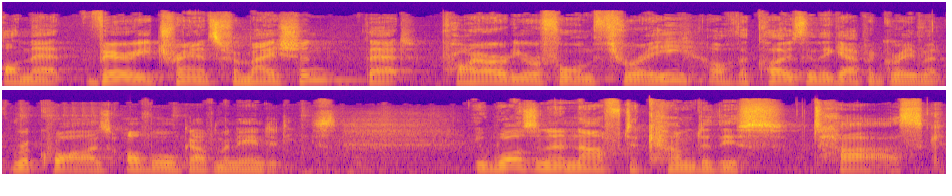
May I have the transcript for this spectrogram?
on that very transformation that Priority Reform 3 of the Closing the Gap Agreement requires of all government entities. It wasn't enough to come to this task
